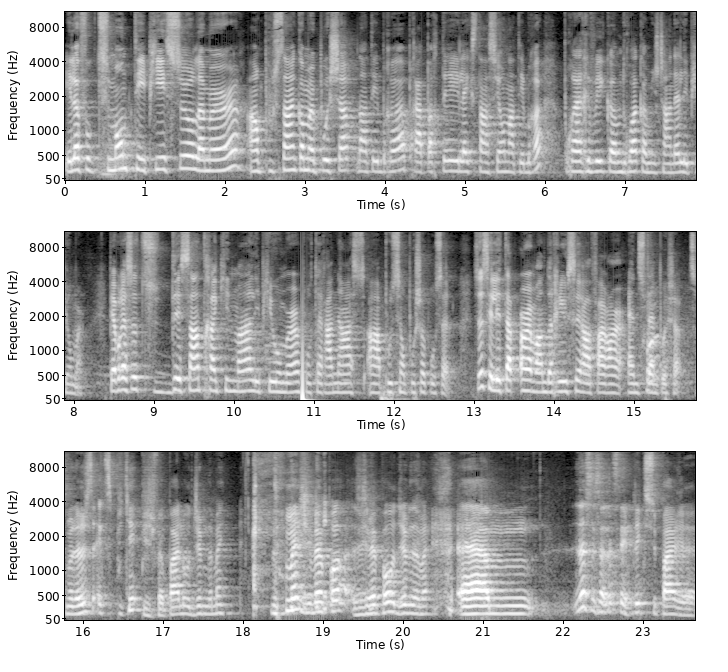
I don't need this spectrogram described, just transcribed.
Et là, il faut que tu montes tes pieds sur le mur en poussant comme un push-up dans tes bras pour apporter l'extension dans tes bras pour arriver comme droit comme une chandelle, les pieds au mur. Puis après ça, tu descends tranquillement les pieds au mur pour te ramener en, en position push-up au sol. Ça, c'est l'étape 1 avant de réussir à faire un handstand push-up. Tu me l'as juste expliqué, puis je vais pas aller au gym demain. demain, j'y vais pas. J'y vais pas au gym demain. Euh, là, c'est ça. Là, ça implique super. euh,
